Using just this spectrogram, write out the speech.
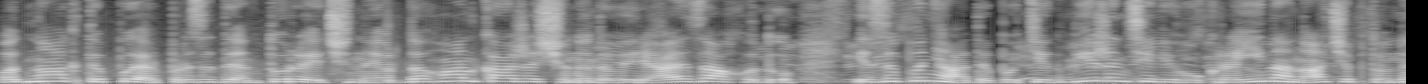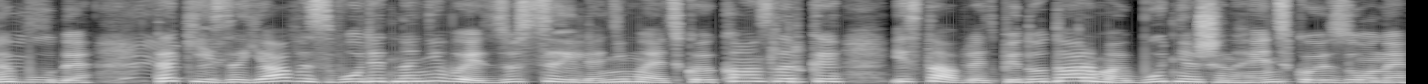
Однак тепер президент Туреччини Ердоган каже, що не довіряє Заходу, і зупиняти потік біженців його країна, начебто, не буде. Такі заяви зводять на нівець зусилля німецької канцлерки і ставлять під удар майбутнє шенгенської зони.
